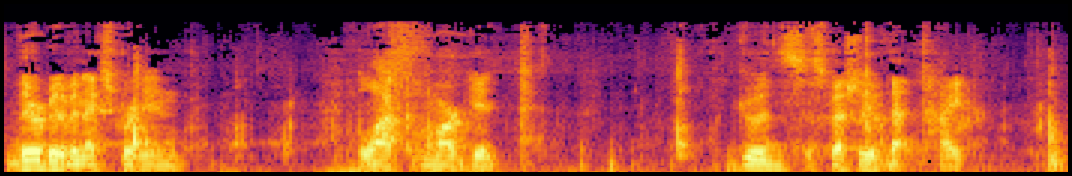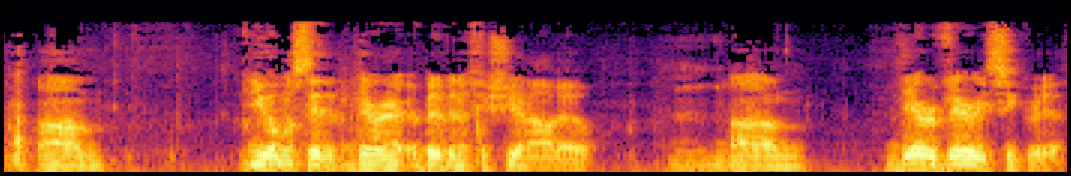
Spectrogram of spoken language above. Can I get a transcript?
They're a bit of an expert in black market goods, especially of that type. Um, you almost say that they're a bit of an aficionado. Um, they're very secretive.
